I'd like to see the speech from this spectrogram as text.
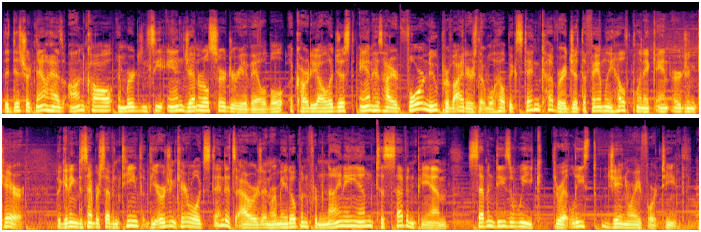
The district now has on call, emergency, and general surgery available, a cardiologist, and has hired four new providers that will help extend coverage at the Family Health Clinic and urgent care. Beginning December 17th, the urgent care will extend its hours and remain open from 9 a.m. to 7 p.m., seven days a week through at least January 14th.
